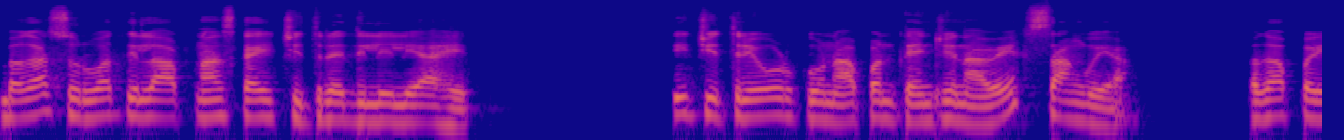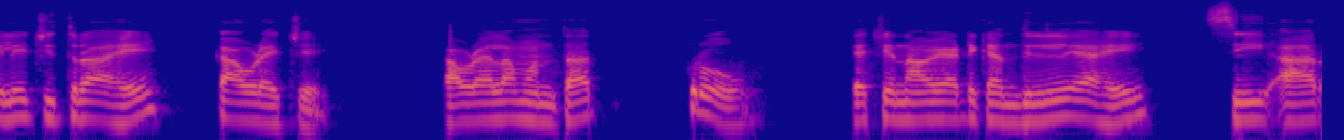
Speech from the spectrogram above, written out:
बघा सुरुवातीला आपणास काही चित्रे दिलेली आहेत. ती चित्रे ओळखून आपण त्यांची नावे सांगूया. बघा पहिले चित्र आहे कावड्याचे कावळ्याला म्हणतात क्रो. त्याचे नाव या ठिकाणी दिलेले आहे C R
